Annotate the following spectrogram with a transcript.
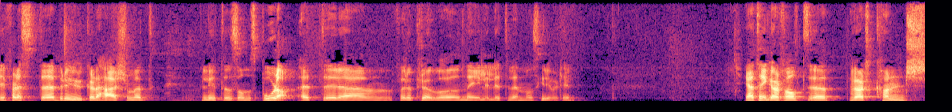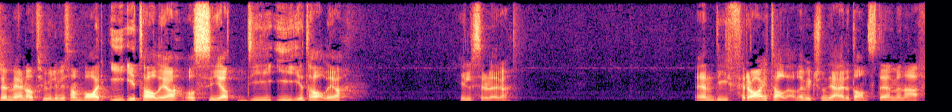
De fleste bruker det her som et lite sånn spor da, etter, eh, for å prøve å naile litt hvem man skriver til. Jeg tenker i hvert fall at det hadde vært kanskje mer naturlig hvis han var i Italia, og si at de i Italia hilser dere, enn de fra Italia. Det virker som de er et annet sted, men er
